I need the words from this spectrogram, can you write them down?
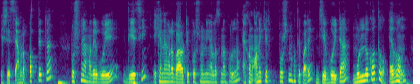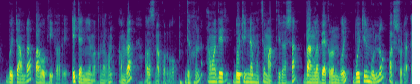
এসেছে। আমরা প্রত্যেকটা প্রশ্নে আমাদের বইয়ে দিয়েছি। এখানে আমরা বারোটি প্রশ্ন নিয়ে আলোচনা করলাম। এখন অনেকের প্রশ্ন হতে পারে যে বইটা মূল্য কত এবং বইটা আমরা পাবো কীভাবে? এটা নিয়ে এখন এখন আমরা আলোচনা করব। দেখুন, আমাদের বইটির নাম হচ্ছে মাতৃভাষা, বাংলা ব্যাকরণ বই। বইটির মূল্য পাঁচশো টাকা।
